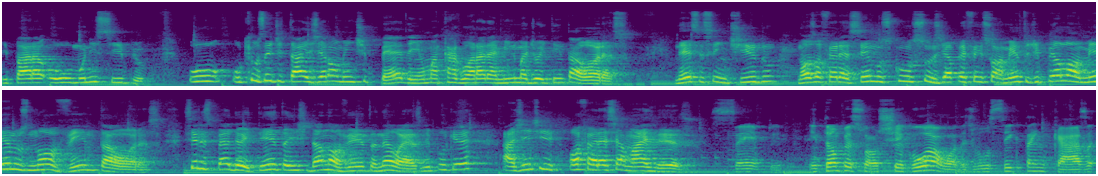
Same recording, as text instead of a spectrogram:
e para o município. O, o que os editais geralmente pedem é uma carga horária mínima de 80 horas. Nesse sentido, nós oferecemos cursos de aperfeiçoamento de pelo menos 90 horas. Se eles pedem 80, a gente dá 90, né, Wesley? Porque a gente oferece a mais mesmo. Sempre. Então, pessoal, chegou a hora de você que está em casa,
